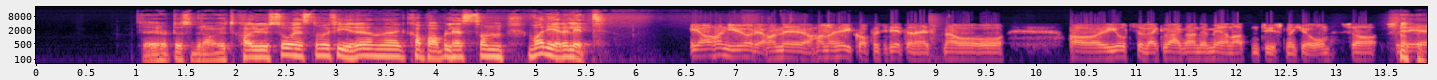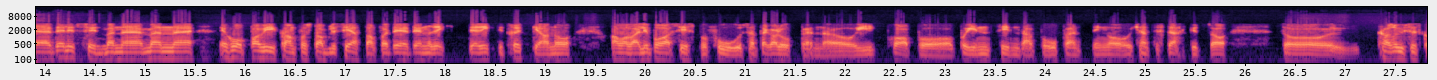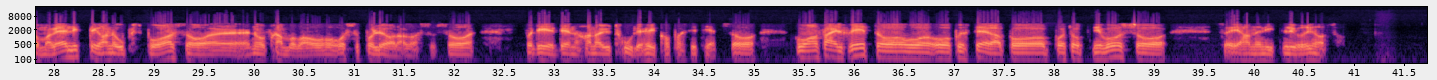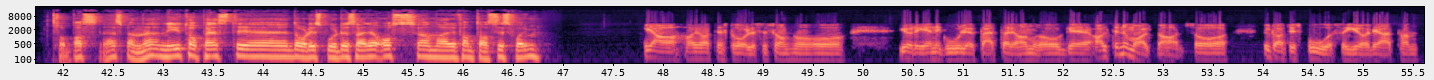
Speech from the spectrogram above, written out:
Det hørtes bra ut. Caruso, hest nummer fire, en kapabel hest som varierer litt. Ja, han gjør det. Han, er, han har høy kapasitet, denne hesten. og, og har gjort seg vekk hver gang det er mer enn 18 000 å kjøre om. Så, så det, det, er litt synd. Men, eh, men, eh, jeg håper vi kan få stabilisert han, for det, det, er, rikt, det riktig trykk i han. Og han var veldig bra sist på Forus etter galoppen og gikk bra på, på innsiden der på opphentning og kjente sterk ut. Så, så Karuset skal man være litt obs på altså, eh, nå fremover, og også på lørdag. Altså. Så, for han har utrolig høy kapasitet. Så går han feilfritt og, og, og presterer på, på toppnivå, så så er han en liten luring, altså. Såpass, det er spennende. Ny topphest i dårlig spor, dessverre. Oss, han er i fantastisk form. Ja, har jo hatt en strålende sesong og, og, gjør det ene gode løpet etter det andre. og uh, Alt er normalt med han. Så det er klart i sporet så gjør det at han,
